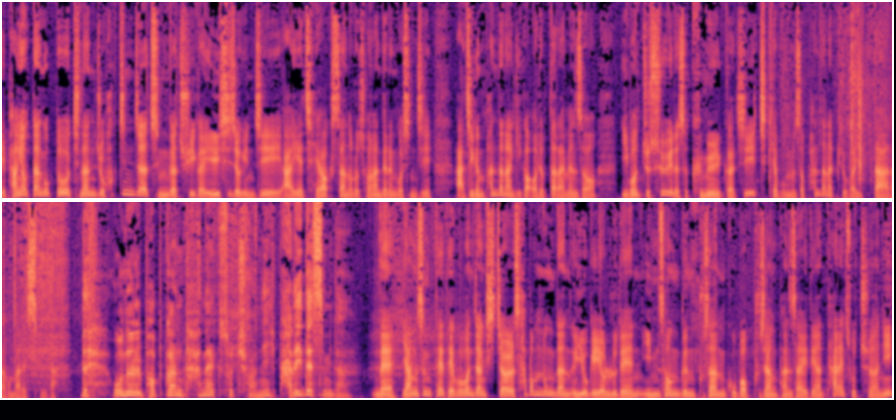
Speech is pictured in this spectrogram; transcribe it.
이 방역 당국도 지난주 확진자 증가 추이가 일시적인지 아예 재확산으로 전환되는 것인지 아직은 판단하기가 어렵다라면서 이번 주 수요일에서 금요일까지 지켜보면서 판단할 필요가 있다라고 말했습니다. 네, 오늘 법관 탄핵 소추안이 발의됐습니다. 네, 양승태 대법원장 시절 사법농단 의혹에 연루된 임성근 부산고법 부장판사에 대한 탄핵 소추안이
